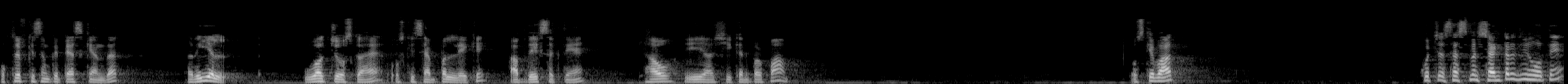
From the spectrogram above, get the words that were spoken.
مختلف قسم کے ٹیسٹ کے اندر ریئل ورک جو اس کا ہے اس کی سیمپل لے کے آپ دیکھ سکتے ہیں کہ how he or she can perform اس کے بعد کچھ اسمنٹ سینٹر بھی ہوتے ہیں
